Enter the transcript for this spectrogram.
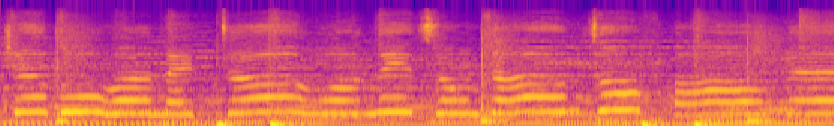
这不完美的我，你总当作宝贝。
